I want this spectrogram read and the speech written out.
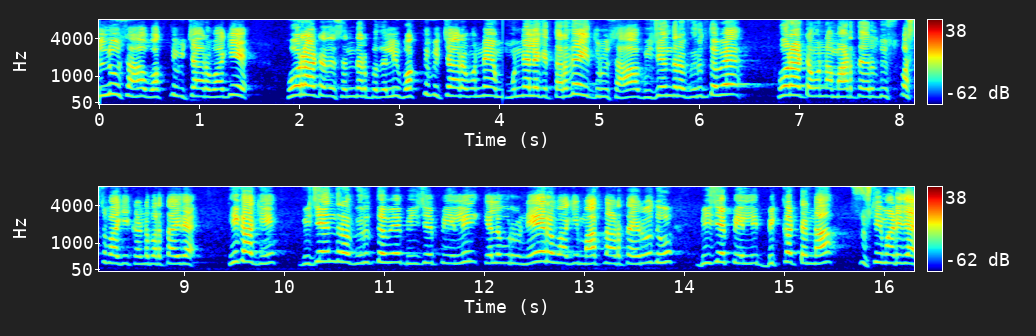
ಎಲ್ಲೂ ಸಹ ವಕ್ತು ವಿಚಾರವಾಗಿ ಹೋರಾಟದ ಸಂದರ್ಭದಲ್ಲಿ ವಕ್ತು ವಿಚಾರವನ್ನೇ ಮುನ್ನೆಲೆಗೆ ತರದೇ ಇದ್ರೂ ಸಹ ವಿಜೇಂದ್ರ ವಿರುದ್ಧವೇ ಹೋರಾಟವನ್ನ ಮಾಡ್ತಾ ಇರೋದು ಸ್ಪಷ್ಟವಾಗಿ ಕಂಡು ಬರ್ತಾ ಇದೆ. ಹೀಗಾಗಿ ವಿಜೇಂದ್ರ ವಿರುದ್ಧವೇ ಬಿಜೆಪಿಯಲ್ಲಿ ಕೆಲವರು ನೇರವಾಗಿ ಮಾತನಾಡ್ತಾ ಇರೋದು ಬಿಜೆಪಿಯಲ್ಲಿ ಬಿಕ್ಕಟ್ಟನ್ನ ಸೃಷ್ಟಿ ಮಾಡಿದೆ.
